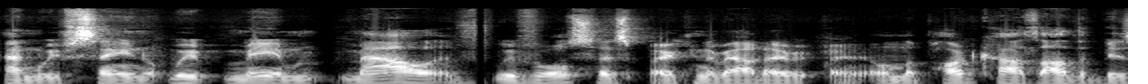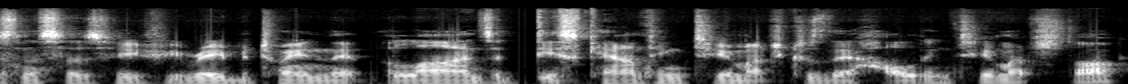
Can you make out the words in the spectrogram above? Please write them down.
And we've seen, we, me and Mal, we've also spoken about on the podcast other businesses who, if you read between the, the lines, are discounting too much because they're holding too much stock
